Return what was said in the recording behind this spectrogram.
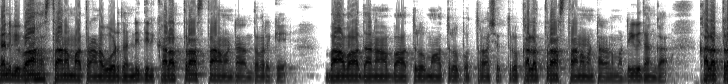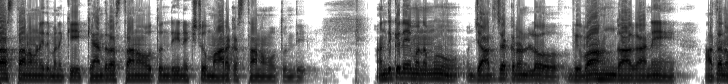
కానీ వివాహ స్థానం మాత్రం అనకూడదండి. దీని కలత్రా స్థానం అంటారు అంతవరకే. భావ ధన భాతృ మాతృ పుత్ర శత్రు కలత్రా స్థానం అంటారు అనమాట ఈ విధంగా. కలత్రా స్థానం అనేది మనకి కేంద్ర స్థానం అవుతుంది నెక్స్ట్ మారక స్థానం అవుతుంది. అందుకనే మనము జాతచక్రంలో వివాహం కాగానే అతను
